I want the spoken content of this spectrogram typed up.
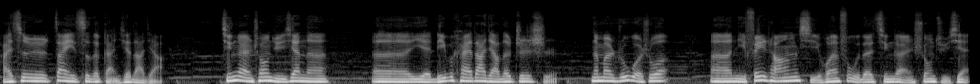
还是再一次的感谢大家。情感双曲线呢，呃，也离不开大家的支持。那么，如果说，呃，你非常喜欢复古的情感双曲线，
